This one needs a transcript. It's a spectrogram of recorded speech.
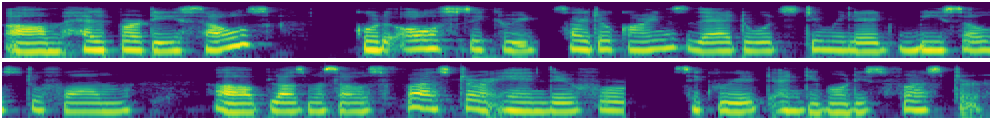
um, helper T cells could also secrete cytokines that would stimulate B cells to form uh, plasma cells faster and therefore secrete antibodies faster.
